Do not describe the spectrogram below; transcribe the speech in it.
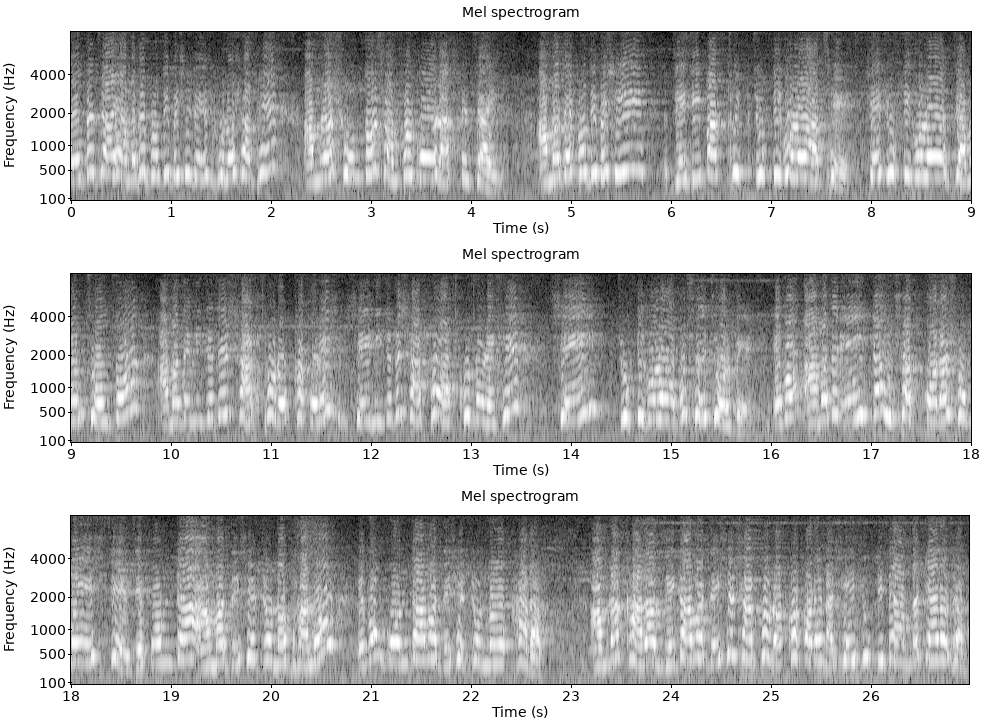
বলতে চাই, আমাদের প্রতিবেশী দেশগুলোর সাথে আমরা সুন্দর সম্পর্ক রাখতে চাই। আমাদের প্রতিবেশী যে দ্বিপাক্ষিক চুক্তিগুলো আছে, সেই চুক্তিগুলো যেমন চলতো, আমাদের নিজেদের স্বার্থ রক্ষা করে সেই নিজেদের স্বার্থ অক্ষুণ্ণ রেখে সেই চুক্তিগুলো অবশ্যই চলবে এবং এইটা হিসাব করার সময় এসছে যে কোনটা আমার দেশের জন্য ভালো এবং কোনটা আমার দেশের জন্য খারাপ। আমরা খারাপ, যেটা আমার দেশের স্বার্থ রক্ষা করে না, সেই চুক্তিতে আমরা কেন যাব?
